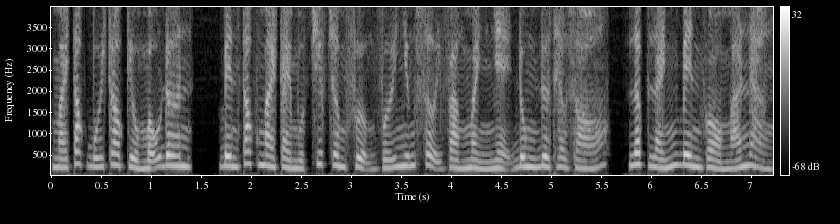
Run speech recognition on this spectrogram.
mái tóc búi cao kiểu mẫu đơn, bên tóc mai cài một chiếc châm phượng với những sợi vàng mảnh nhẹ đung đưa theo gió, lấp lánh bên gò má nàng.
